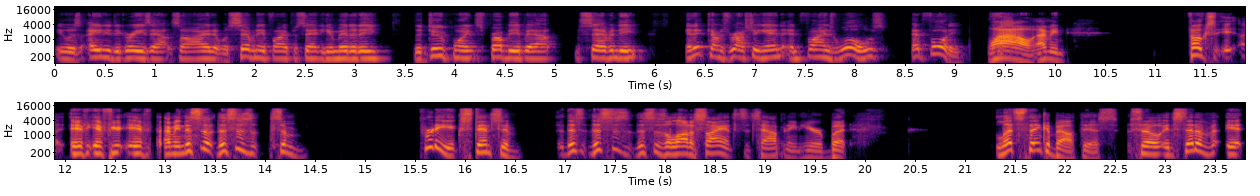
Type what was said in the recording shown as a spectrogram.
It was 80 degrees outside it was 75% humidity. The dew point's probably about 70 and it comes rushing in and finds walls at 40 wow i mean folks if if you're if i mean this is this is some pretty extensive this this is this is a lot of science that's happening here but let's think about this. So instead of it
